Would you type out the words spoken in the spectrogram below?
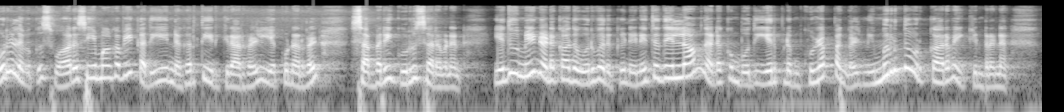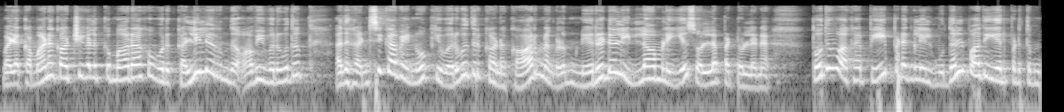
ஓரளவுக்கு சுவாரஸ்யமாகவே கதையை நகர்த்தி இருக்கிறார்கள் இயக்குநர்கள் சபரி குரு சரவணன். எதுவுமே நடக்காத ஒருவருக்கு நினைத்ததெல்லாம் நடக்கும்போது ஏற்படும் குழப்பங்கள் நிமிர்ந்து உட்கார வைக்கின்றன. வழக்கமான காட்சிகளுக்கு மாறாக ஒரு கல்லிலிருந்து ஆவி வருவதும் அது ஹன்சிகாவை நோக்கி வருவதற்கான காரணங்களும் நெருடல் இல்லாமலேயே சொல்லப்பட்டுள்ளன. பொதுவாக பேய் படங்களில் முதல் பாதி ஏற்படுத்தும்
